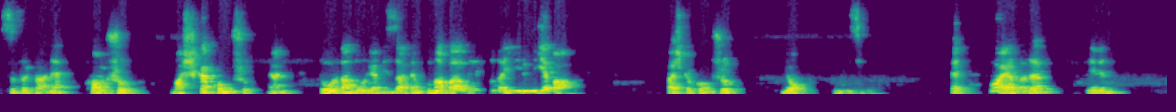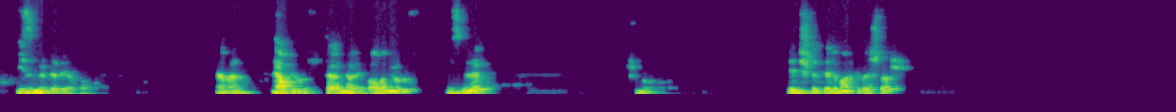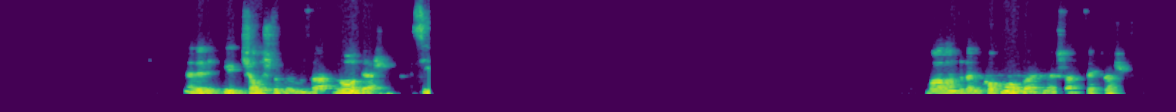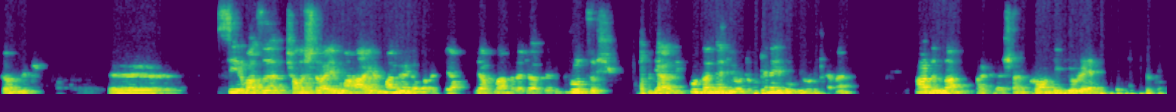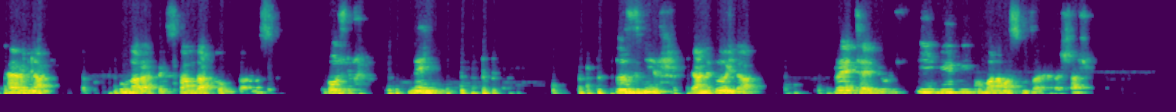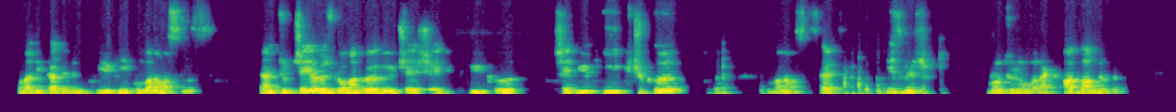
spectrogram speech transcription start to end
0 tane komşu başka komşu yani doğrudan doğruya biz zaten buna bağlıyız. Bu da 20'ye bağlı. Başka komşu yok. Evet. Bu ayarları Gelin İzmir'de de yapalım. Hemen ne yapıyoruz? Terminale bağlanıyoruz. İzmir'e şunu genişletelim arkadaşlar. Ne dedik? İlk çalıştırdığımızda no der. Bağlantıda bir kopma oldu arkadaşlar. Tekrar döndük. Ee, sihirbazı çalıştırayım mı? Hayır, manuel olarak yap, yapılandıracağız dedik. Router geldik. Burada ne diyorduk? Enable diyorduk hemen. Ardından arkadaşlar configure terminal. Bunlar artık standart komutlarımız. Host name İzmir yani I ile RT diyoruz. İ, büyük İ kullanamazsınız arkadaşlar. Buna dikkat edin. Büyük İ kullanamazsınız. Yani Türkçe'ye özgü olan Ö, Ü, Ç, şey gibi. Büyük I, şey, büyük İ, küçük I gibi kullanamazsınız. Evet. İzmir router'ı olarak adlandırdık.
